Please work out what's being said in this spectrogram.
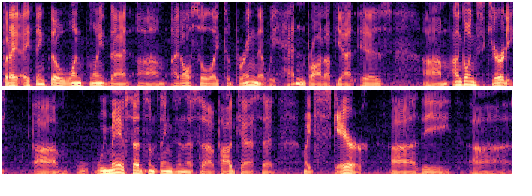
but I, I, think the one point that um, I'd also like to bring that we hadn't brought up yet is um, ongoing security. Um, we may have said some things in this uh, podcast that might scare uh, the uh,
